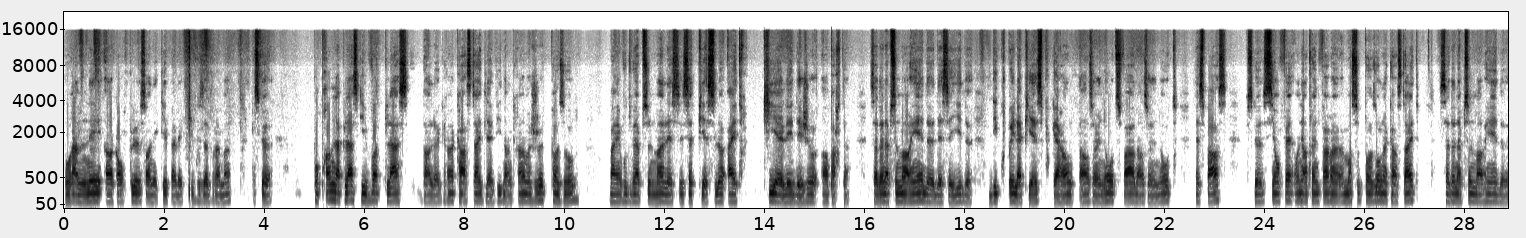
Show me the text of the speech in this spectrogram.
vous ramener encore plus en équipe avec qui vous êtes vraiment. Parce que pour prendre la place qui est votre place dans le grand casse-tête de la vie, dans le grand jeu de puzzle, ben, vous devez absolument laisser cette pièce-là être qui elle est déjà en partant. Ça donne absolument rien d'essayer de, découper la pièce pour qu'elle rentre dans un autre sphère, dans un autre espace. Parce que si on fait, on est en train de faire un, un morceau de puzzle, un casse-tête, ça donne absolument rien de,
